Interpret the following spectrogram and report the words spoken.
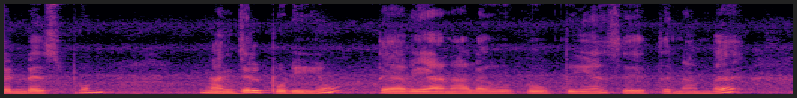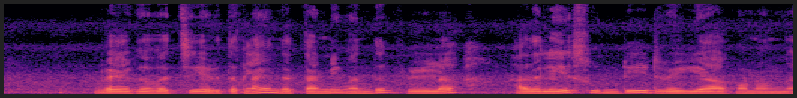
ரெண்டு ஸ்பூன் மஞ்சள் பொடியும் தேவையான அளவுக்கு உப்பையும் சேர்த்து நம்ம வேக வச்சு எடுத்துக்கலாம். இந்த தண்ணி வந்து ஃபுல்லாக அதிலேயே சுண்டி ட்ரை ஆகணுங்க.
